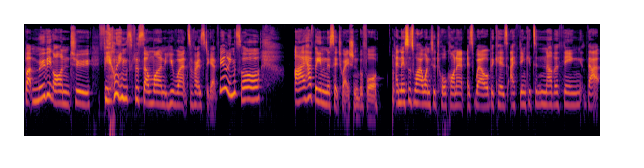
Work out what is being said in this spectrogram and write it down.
But moving on to feelings for someone you weren't supposed to get feelings for, I have been in this situation before. And this is why I wanted to talk on it as well, because I think it's another thing that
